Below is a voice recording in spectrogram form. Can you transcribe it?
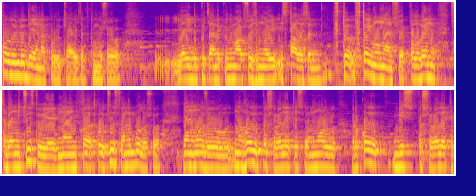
полулюдина, виходить, тому що я до пуття не розумів, що зі мною і сталося в той, момент, що я половину себе не чувствую, і в мене ніколи такого чувства не було, що я не можу ногою пошевелити, що я не можу рукою більш пошевелити,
